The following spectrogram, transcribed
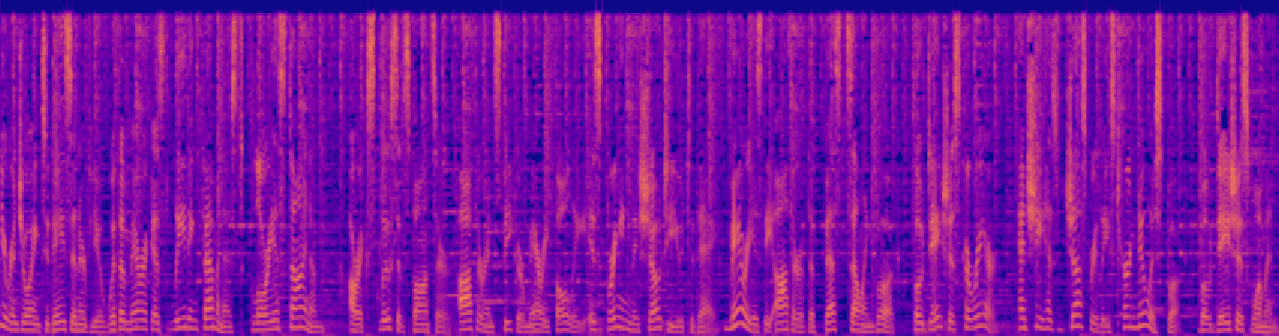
You're enjoying today's interview with America's leading feminist, Gloria Steinem. Our exclusive sponsor, author and speaker Mary Foley, is bringing this show to you today. Mary is the author of the best selling book, Bodacious Career, and she has just released her newest book, Bodacious Woman.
